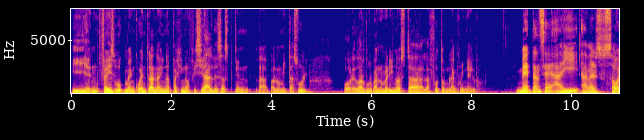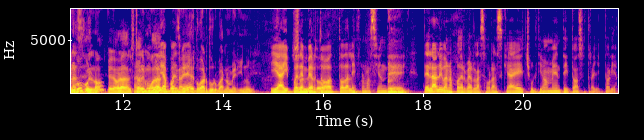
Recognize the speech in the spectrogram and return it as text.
Y en Facebook me encuentran, hay una página oficial de esas que tienen la palomita azul. Por Eduardo Urbano Merino está la foto en blanco y negro métanse ahí a ver sus obras. O en Google, ¿no? Que ahora está de moda, ya Eduardo Urbano Merino. Y, ahí pueden ver toda la información de, de Lalo y van a poder ver las obras que ha hecho últimamente y toda su trayectoria.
